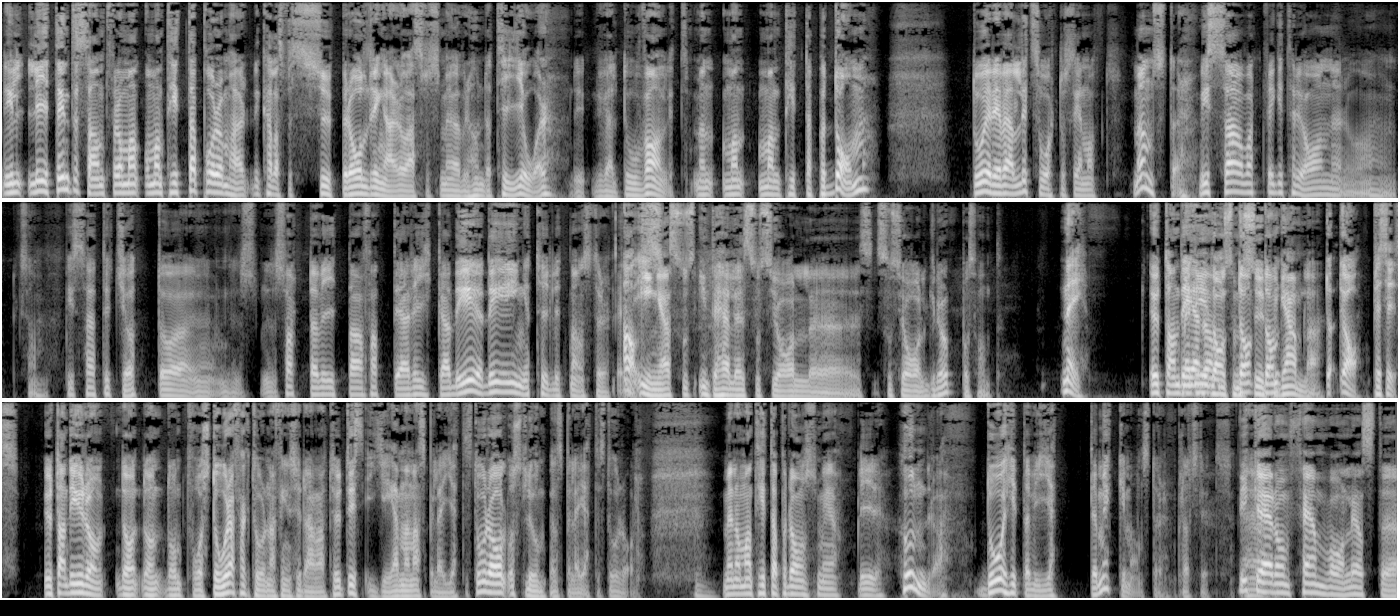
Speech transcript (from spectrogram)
det är lite intressant för om man, om man tittar på de här, det kallas för superåldringar, då, alltså som är över 110 år. Det är väldigt ovanligt. Men om man, om man tittar på dem, då är det väldigt svårt att se något mönster. Vissa har varit vegetarianer och liksom, vissa ätit kött och eh, svarta, vita, fattiga, rika. Det är, det är inget tydligt mönster alls. Inga, inte heller social, eh, social grupp och sånt? Nej. Utan det, Men är, de, de som är supergamla? De, ja, precis. Utan det är ju de, de, de, de, två stora faktorerna finns ju där naturligtvis. Generna spelar jättestor roll och slumpen spelar jättestor roll. Mm. Men om man tittar på de som är, blir hundra, då hittar vi jätte jättemycket mönster plötsligt. Vilka är de fem vanligaste,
